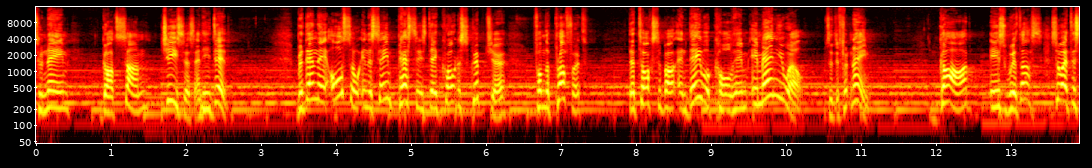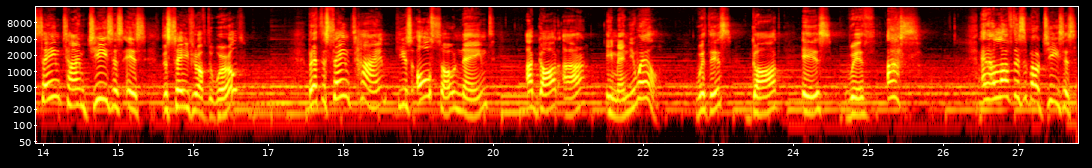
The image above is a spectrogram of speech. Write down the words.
to name God's son Jesus, and he did. But then they also, in the same passage, they quote a scripture from the prophet that talks about, and they will call him Emmanuel. It's a different name. God is with us. So at the same time, Jesus is the Savior of the world, but at the same time, He is also named our God, our Emmanuel. With this, God is with us. And I love this about Jesus.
